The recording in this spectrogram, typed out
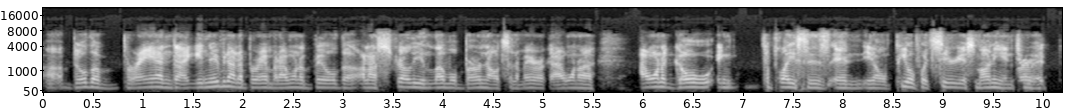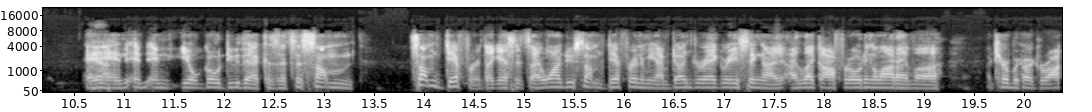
uh, build a brand. I maybe not a brand, but I want to build a, an Australian level burnouts in America. I want to I want to go into places and you know people put serious money into Right. it, Yeah. and, and and you know go do that because it's just something something different. I guess it's I want to do something different. I mean, I've done drag racing. I, I like off roading a lot. I have a, a turbocharged rock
